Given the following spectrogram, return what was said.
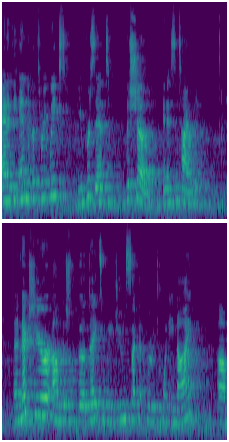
And at the end of the three weeks, you present the show in its entirety. And next year, um, the, the dates will be June 2nd through 29th. Um,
